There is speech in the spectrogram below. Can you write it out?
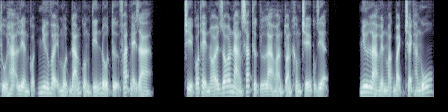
thủ hạ liền có như vậy một đám cuồng tín đồ tự phát ngày ra. Chỉ có thể nói rõ nàng xác thực là hoàn toàn khống chế cục diện. Như là huyền mặc bạch trạch hàng ngũ,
